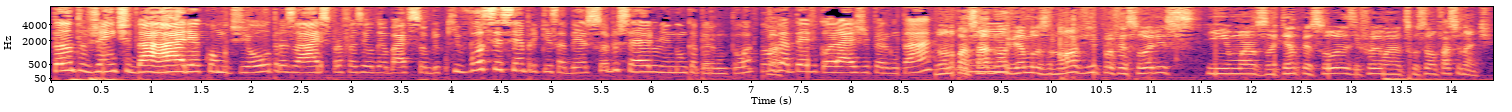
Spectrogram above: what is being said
tanto gente da área como de outras áreas para fazer o debate sobre o que você sempre quis saber sobre o cérebro e nunca perguntou. Tá. Nunca teve coragem de perguntar. No ano passado e... nós tivemos nove professores e umas 80 pessoas e foi uma discussão fascinante.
